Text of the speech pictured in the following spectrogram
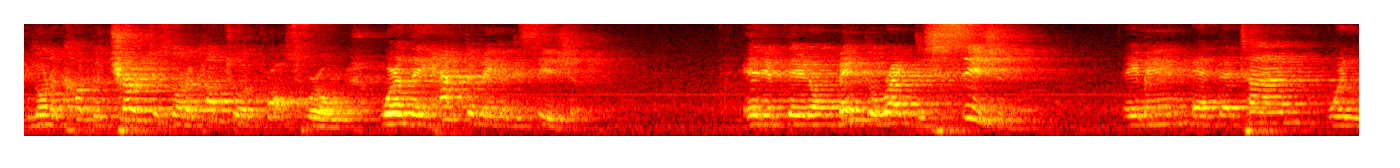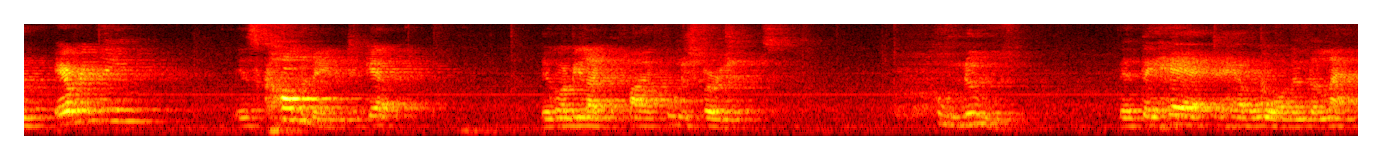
You're going to come. The church is going to come to a crossroad where they have to make a decision. And if they don't make the right decision, amen, at that time when everything is culminating together, they're going to be like the five foolish virgins who knew that they had to have oil in the lamp.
